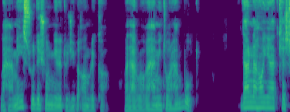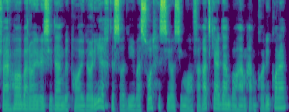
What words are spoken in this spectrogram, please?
و همه سودشون میره تو جیب آمریکا و در واقع همینطور هم بود. در نهایت کشورها برای رسیدن به پایداری اقتصادی و صلح سیاسی موافقت کردند با هم همکاری کنند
